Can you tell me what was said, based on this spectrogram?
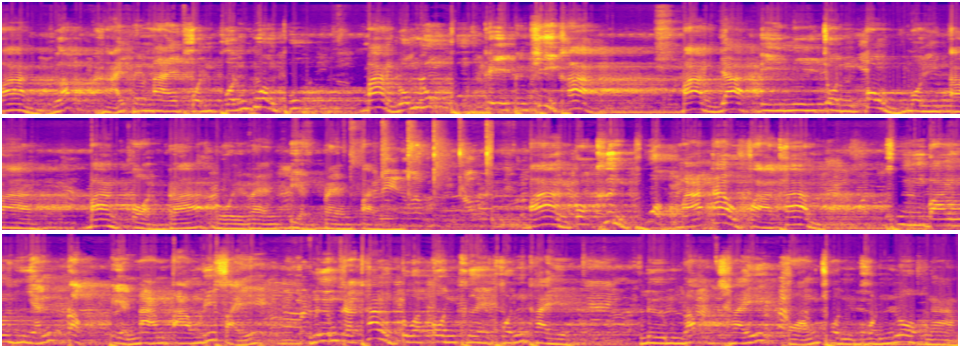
บ้างรับหายเป็นนายคนพ้นห่วงทุกบ้างล้มลุกคลุกคลีเป็นขี้ข้าบ้างยากดีมีจนต้องมนตรา บ้างอ่อนร้าโรยแรงเปลี่ยนแปลงไปบ้างก็ขึ้นพวกม้าก้าวฝ่าข้า งเหียนปรับเปลี่ยนนามตามวิสัย ลืมกระทั่งตัวตนเคยพ้นไทย ลืมรับใช้ของชนค้นโลกงาม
